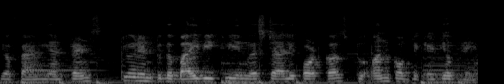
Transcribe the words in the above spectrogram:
your family and friends. Tune into the bi weekly Invest Alley podcast to uncomplicate your brain.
